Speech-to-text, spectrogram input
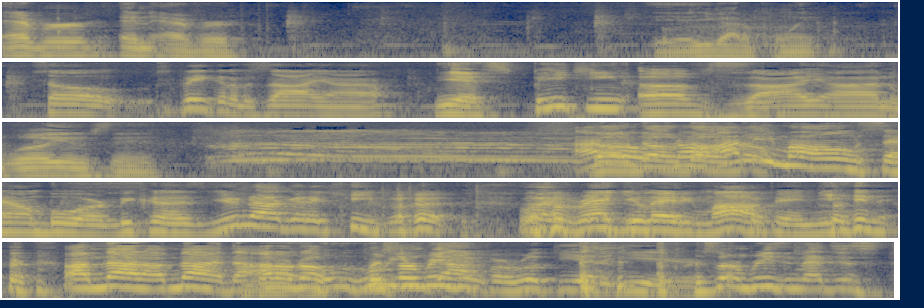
ever and ever. Yeah, you got a point. So speaking of Zion, Yeah. Speaking of Zion Williamson, I No, don't no, know. no, I need my own soundboard because you're not gonna keep uh, regulating my opinion. I'm not. I'm not. I don't know. Who, who for some reason, for rookie of the year? for some reason, that just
